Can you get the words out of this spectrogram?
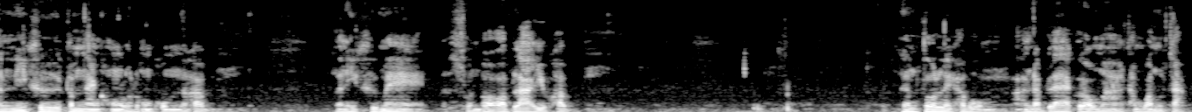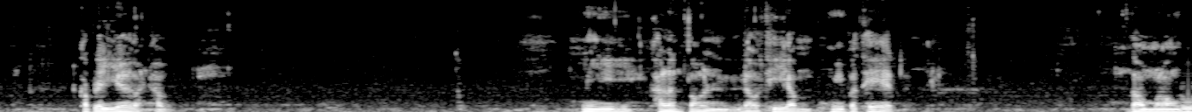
อันนี้คือตำแหน่งของรถของผมนะครับ อันนี้คือแม่ส่วนพ่อออฟไลน์อยู่ครับ เริ่มต้นเลยครับผม อันดับแรกเรามาทำความรู้จักกับเลเยอร์ก่อนครับ มีค่าเริ่มต้นดาวเทียมภูมิประเทศ เรามาลองดู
